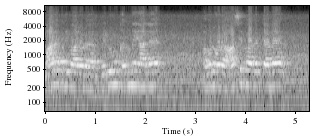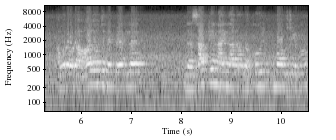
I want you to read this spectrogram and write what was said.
பாலபதிவாரோட பெரும் கருணையால அவரோட ஆசீர்வாதத்தால அவரோட ஆலோசனை பேரில் இந்த சாக்கிய நாயனாரோட கோவில் கும்பாபிஷேகம்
